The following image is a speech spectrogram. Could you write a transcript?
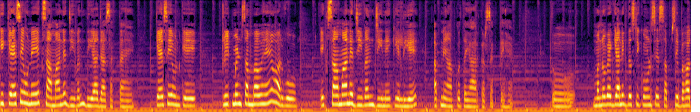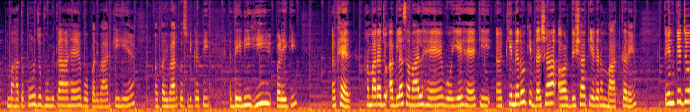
कि कैसे उन्हें एक सामान्य जीवन दिया जा सकता है। कैसे उनके ट्रीटमेंट संभव है और वो एक सामान्य जीवन जीने के लिए अपने आप को तैयार कर सकते हैं। तो मनोवैज्ञानिक दृष्टिकोण से सबसे बहुत महत्वपूर्ण जो भूमिका है वो परिवार की ही है और परिवार को स्वीकृति देनी ही पड़ेगी। खैर, हमारा जो अगला सवाल है वो ये है कि किन्नरों की दशा और दिशा की अगर हम बात करें तो इनके जो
